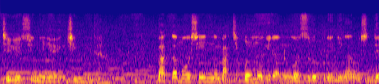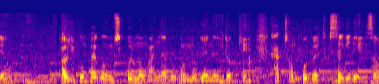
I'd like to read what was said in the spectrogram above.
즐길 수 있는 여행지입니다. 맛과 멋이 있는 맛집 골목이라는 것으로 브랜딩한 곳인데요. 아, 6080 음식골목 만나로 골목에는 이렇게 각 점포별 특색에 대해서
